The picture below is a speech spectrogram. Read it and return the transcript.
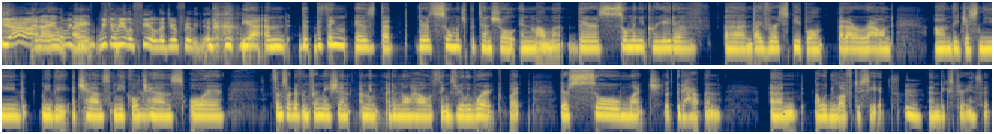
yeah, and I we can, I, we can really feel that you're feeling it. yeah, and the the thing is that there's so much potential in Malmö. There's so many creative, uh, diverse people that are around. Um, they just need maybe a chance, an equal mm. chance, or some sort of information. I mean, I don't know how things really work, but there's so much that could happen. And I would love to see it mm. and experience it.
